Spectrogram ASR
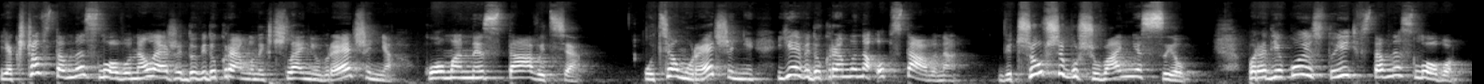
Якщо вставне слово належить до відокремлених членів речення, кома не ставиться. У цьому реченні є відокремлена обставина, відчувши бушування сил, перед якою стоїть вставне слово,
